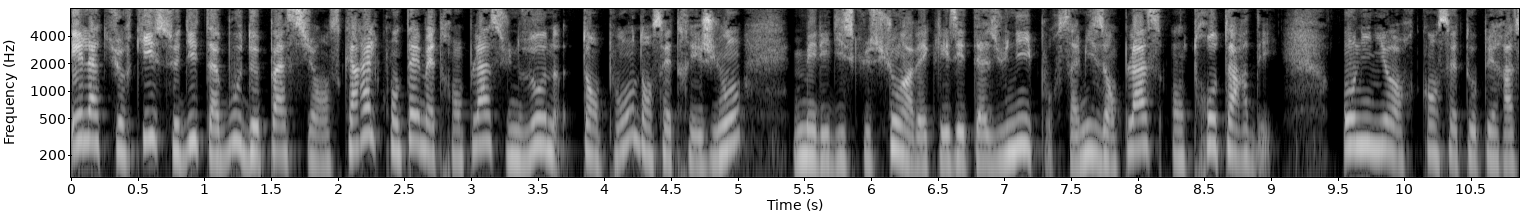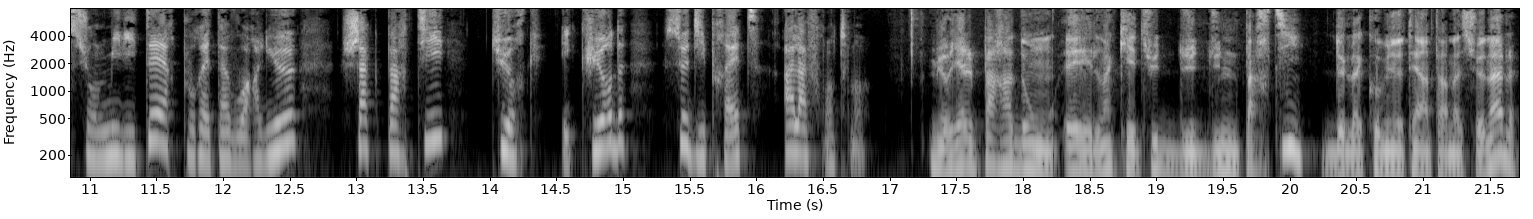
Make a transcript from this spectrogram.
Et la Turquie se dit à bout de patience car elle comptait mettre en place une zone tampon dans cette région, mais les discussions avec les États-Unis pour sa mise en place ont trop tardé. On ignore quand cette opération militaire pourrait avoir lieu. Chaque partie, turque et kurde, se dit prête à l'affrontement. Muriel Paradon et l'inquiétude d'une partie de la communauté internationale,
